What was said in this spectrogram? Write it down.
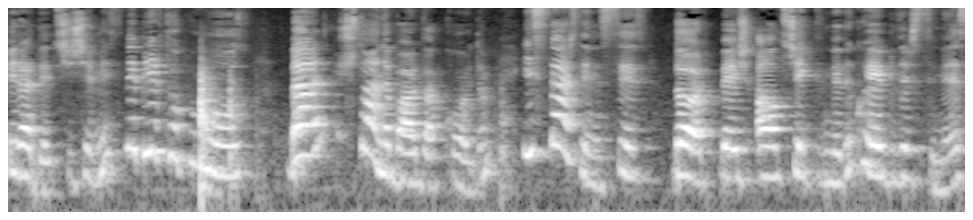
bir adet şişemiz ve bir topumuz. Ben 3 tane bardak koydum. İsterseniz siz 4, 5, 6 şeklinde de koyabilirsiniz.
